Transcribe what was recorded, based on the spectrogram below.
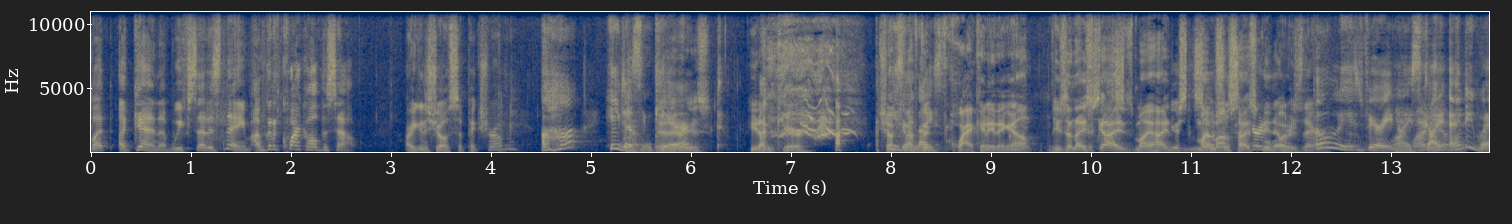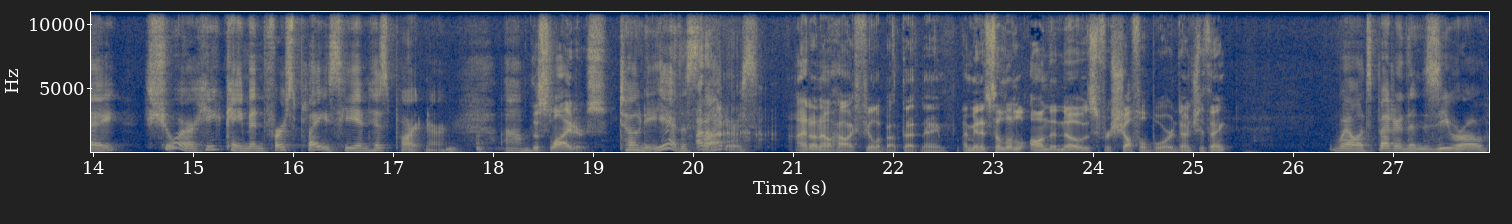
but again, we've said his name. I'm going to quack all this out. Are you going to show us a picture of him? Uh huh. He doesn't Yeah, there care. he is. He doesn't care. Chuck, He's you a don't have nice- to quack anything out. He's a nice guy. He's my high, my mom's high school buddy. there. Oh, he's a very Why- nice why do guy. Anyway, sure, he came in first place. He and his partner, The Sliders. Tony. Yeah, the I don't- Sliders. I don't know how I feel about that name. I mean, it's a little on the nose for shuffleboard, don't you think? Well, it's better than zero.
